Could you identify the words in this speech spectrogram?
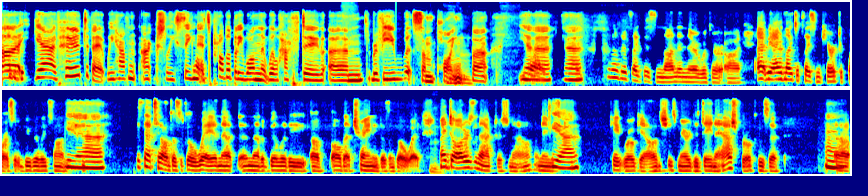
Uh, yeah, I've heard of it. We haven't actually seen it. It's probably one that we'll have to um, review at some point. But yeah, Right. yeah, you know, there's like this nun in there with her eye. I mean, I would like to play some character parts. It would be really fun. yeah, because that talent doesn't go away and that and that ability of all that training doesn't go away. My daughter's an actress now. Her name is yeah. Kate Rogal, and she's married to Dana Ashbrook, who's a Mm. uh,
